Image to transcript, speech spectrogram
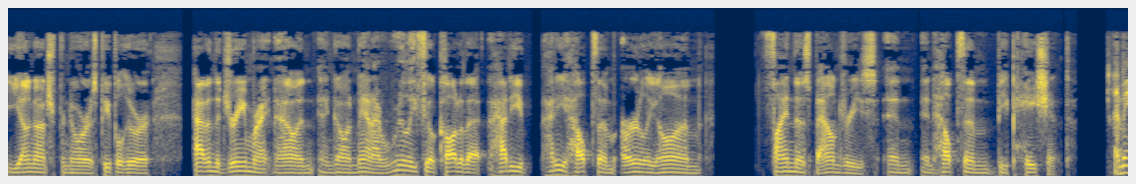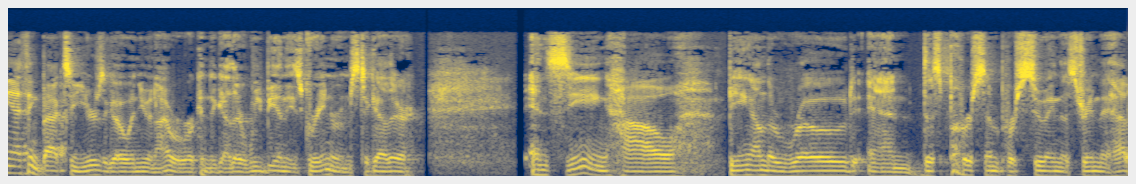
young entrepreneurs, people who are having the dream right now and, and going, man, I really feel called to that. How do you, how do you help them early on find those boundaries and, and help them be patient? I mean, I think back to years ago when you and I were working together, we'd be in these green rooms together and seeing how being on the road and this person pursuing this dream they had,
